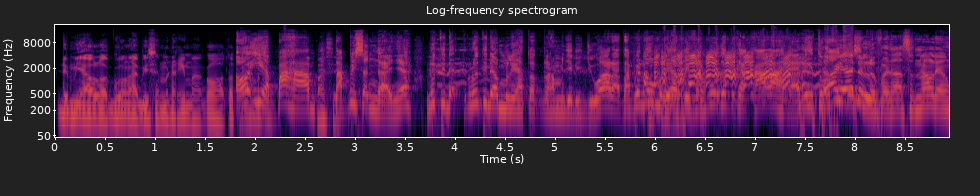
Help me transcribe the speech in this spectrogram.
demi Allah gue nggak bisa menerima kalau Tottenham Oh iya paham, Pasti. tapi seenggaknya lu tidak lu tidak melihat Tottenham menjadi juara, tapi lu melihat Liverpool ketika kalah kan? Itu Tapi aja ada sih. loh fans Arsenal yang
